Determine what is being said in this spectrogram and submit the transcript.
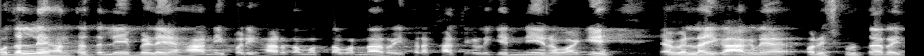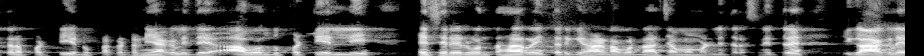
ಮೊದಲನೇ ಹಂತದಲ್ಲಿ ಬೆಳೆ ಹಾನಿ ಪರಿಹಾರದ ಮೊತ್ತವನ್ನ ರೈತರ ಖಾತೆಗಳಿಗೆ ನೇರವಾಗಿ ಅವೆಲ್ಲ ಈಗಾಗಲೇ ಪರಿಷ್ಕೃತ ರೈತರ ಪಟ್ಟಿಯನ್ನು ಪ್ರಕಟಣೆಯಾಗಲಿದೆ ಆ ಒಂದು ಪಟ್ಟಿಯಲ್ಲಿ ಹೆಸರಿರುವಂತಹ ರೈತರಿಗೆ ಹಣವನ್ನ ಜಮಾ ಮಾಡಲಿದ್ದಾರೆ ಸ್ನೇಹಿತರೆ. ಈಗಾಗಲೇ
